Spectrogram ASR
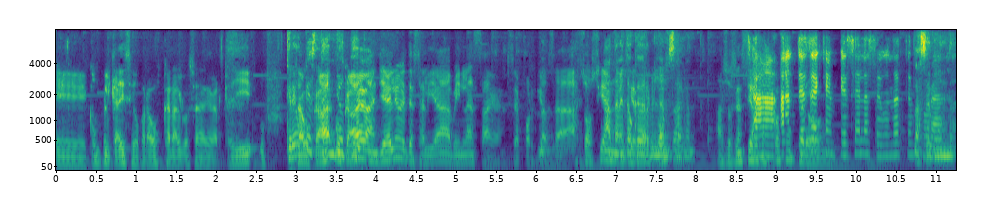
Eh, complicadísimo para buscar algo, o sea, de ver que allí uf, Creo o sea, que buscaba, buscaba. Evangelion y te salía Vinland Saga, o sea, porque, o sea, asocian ah, también tengo que ver Vinland Saga. asocian ciertas Ah, cosas, antes de pero- que empiece la segunda La temporada. segunda.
